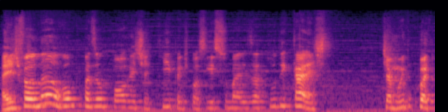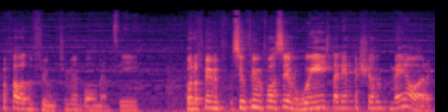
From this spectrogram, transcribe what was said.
A gente falou, não, vamos fazer um pocket aqui pra gente conseguir sumarizar tudo. E, cara, a gente tinha muita coisa pra falar do filme. O filme é bom mesmo. Sim. Quando o filme, se o filme fosse ruim, a gente estaria fechando com meia hora.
